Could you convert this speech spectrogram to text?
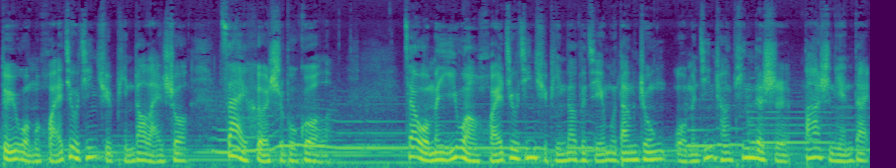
对于我们怀旧金曲频道来说，再合适不过了。在我们以往怀旧金曲频道的节目当中，我们经常听的是八十年代、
